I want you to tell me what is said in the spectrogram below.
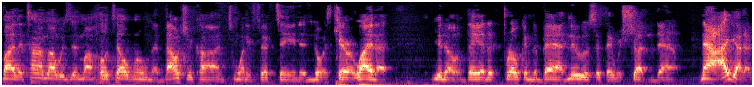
by the time I was in my hotel room at BoucherCon 2015 in North Carolina, you know, they had broken the bad news that they were shutting down. Now I got a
